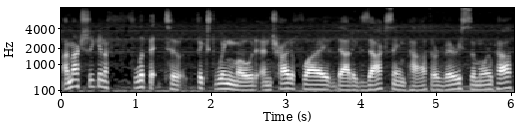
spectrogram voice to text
I'm actually gonna flip it to fixed wing mode and try to fly that exact same path or very similar path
